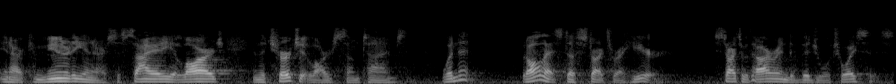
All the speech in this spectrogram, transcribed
in our community, in our society at large, in the church at large sometimes, wouldn't it? But all that stuff starts right here. It starts with our individual choices.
